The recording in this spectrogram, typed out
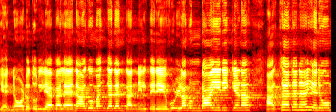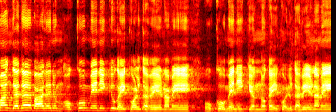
എന്നോട് തുല്യബലനാകുമങ്കതൻ തന്നിൽ തിരവുള്ളമുണ്ടായിരിക്കണം. അർഹതനയനും അങ്കത ബാലനും ഒക്കും എനിക്കു കൈക്കൊള്ളുക വേണമേ. ഒക്കും എനിക്കൊന്നു കൈക്കൊള്ളുക വേണമേ.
